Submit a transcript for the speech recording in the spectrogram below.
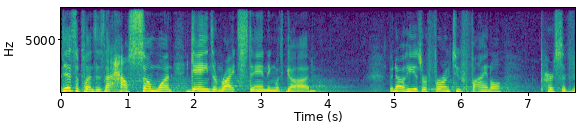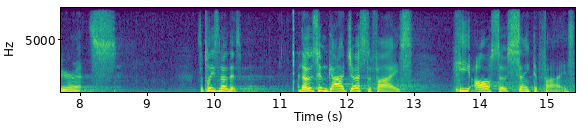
disciplines is not how someone gains a right standing with God. But no, he is referring to final perseverance. So please know this those whom God justifies, he also sanctifies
